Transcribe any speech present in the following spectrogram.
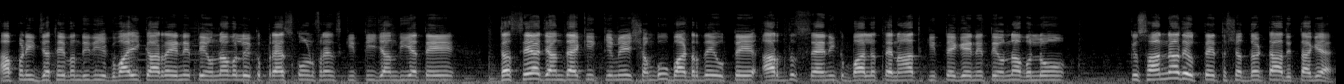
ਆਪਣੀ ਜਥੇਬੰਦੀ ਦੀ ਅਗਵਾਈ ਕਰ ਰਹੇ ਨੇ ਤੇ ਉਹਨਾਂ ਵੱਲੋਂ ਇੱਕ ਪ੍ਰੈਸ ਕਾਨਫਰੰਸ ਕੀਤੀ ਜਾਂਦੀ ਹੈ ਤੇ ਦੱਸਿਆ ਜਾਂਦਾ ਹੈ ਕਿ ਕਿਵੇਂ ਸ਼ੰਭੂ ਬਾਰਡਰ ਦੇ ਉੱਤੇ ਅਰਧ ਸੈਨਿਕ ਬਲ ਤਾਇਨਾਤ ਕੀਤੇ ਗਏ ਨੇ ਤੇ ਉਹਨਾਂ ਵੱਲੋਂ ਕਿਸਾਨਾਂ ਦੇ ਉੱਤੇ ਤਸ਼ੱਦਦ ਢਾ ਦਿੱਤਾ ਗਿਆ ਹੈ।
